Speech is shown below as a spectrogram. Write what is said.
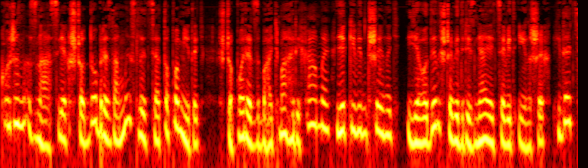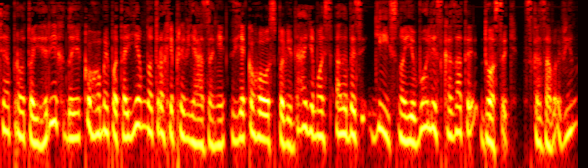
кожен з нас, якщо добре замислиться, то помітить, що поряд з багатьма гріхами, які він чинить, є один, що відрізняється від інших. Йдеться про той гріх, до якого ми потаємно трохи прив'язані, з якого сповідаємось, але без дійсної волі сказати досить, сказав він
